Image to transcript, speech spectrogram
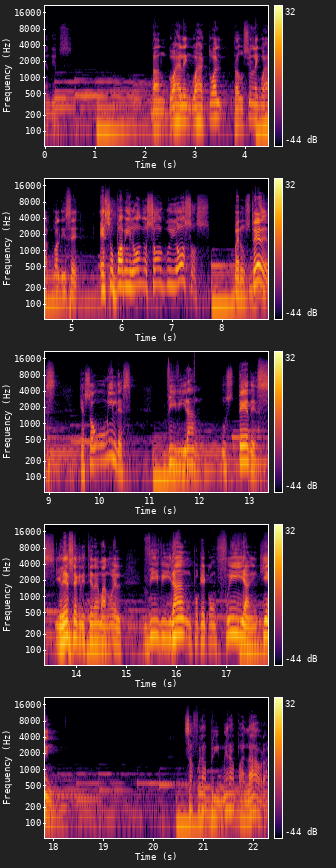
En Dios. Lenguaje, lenguaje actual, traducción lenguaje actual dice, esos babilonios son orgullosos, pero ustedes que son humildes vivirán. Ustedes, Iglesia Cristiana Emanuel, vivirán porque confían en quién. Esa fue la primera palabra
